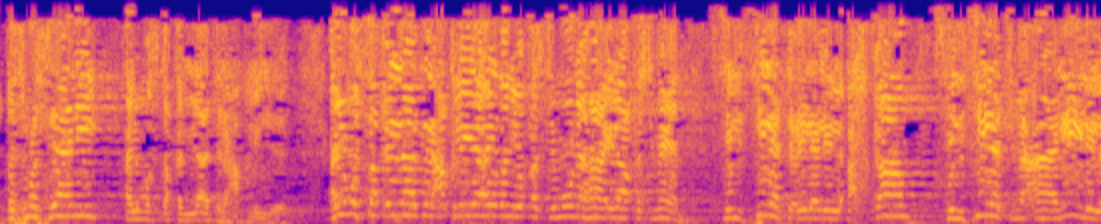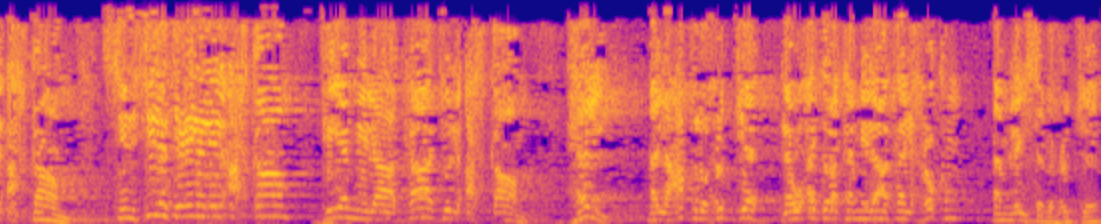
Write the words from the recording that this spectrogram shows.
القسم الثاني المستقلات العقلية. المستقلات العقلية أيضا يقسمونها إلى قسمين. سلسلة علل الأحكام سلسلة معاليل الأحكام. سلسلة علل الأحكام هي ملاكات الأحكام. هل العقل حجة لو أدرك ملاك الحكم أم ليس بحجة؟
